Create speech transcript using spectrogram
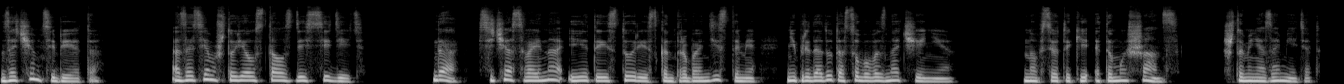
Зачем тебе это? А затем, что я устал здесь сидеть. Да, сейчас война, и этой истории с контрабандистами не придадут особого значения. Но все-таки это мой шанс, что меня заметят,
